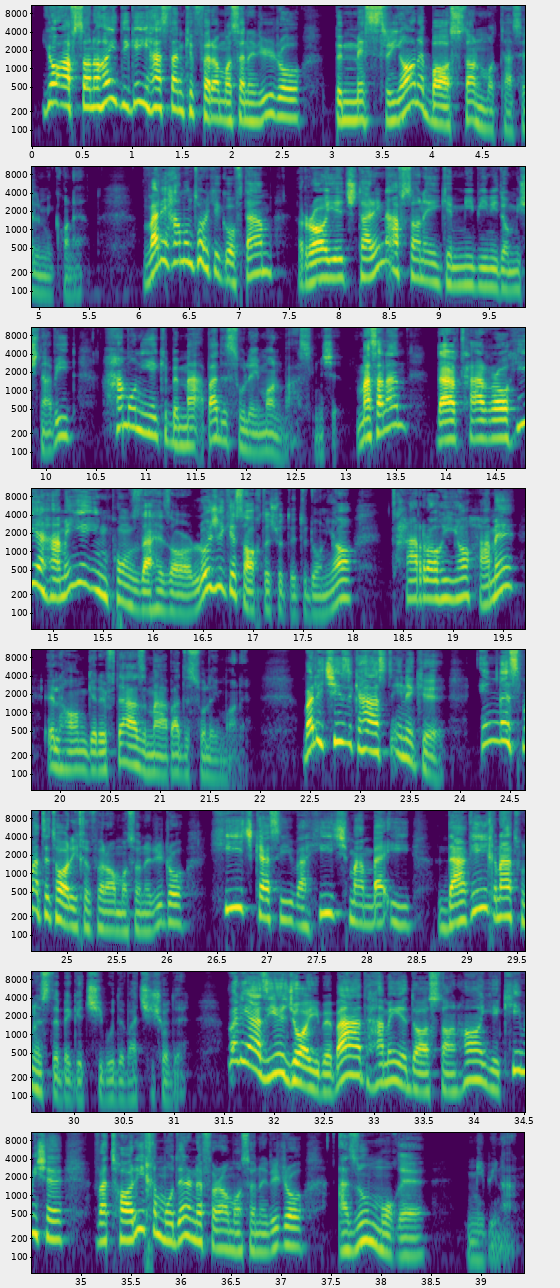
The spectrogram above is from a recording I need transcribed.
یا افسانه های دیگه ای هستن که فراماسونری رو به مصریان باستان متصل می‌کنه. ولی همونطور که گفتم رایج ترین افسانه ای که می‌بینید و میشنوید همونیه که به معبد سلیمان وصل میشه. مثلا در طراحی همه این 15 هزار لوژی که ساخته شده تو دنیا طراحی ها همه الهام گرفته از معبد سلیمانه. ولی چیزی که هست اینه که این قسمت تاریخ فراماسونری رو هیچ کسی و هیچ منبعی دقیق نتونسته بگه چی بوده و چی شده. ولی از یه جایی به بعد همه داستان ها یکی میشه و تاریخ مدرن فراماسونری رو از اون موقع می‌بینن.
